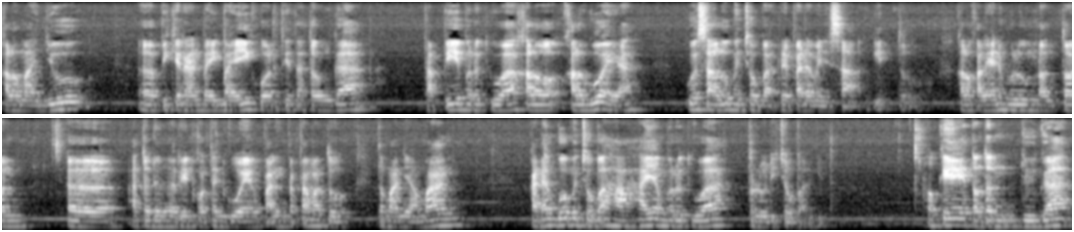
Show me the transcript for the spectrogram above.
Kalau maju, e, pikiran baik-baik, worth it atau enggak. Tapi menurut gue, kalau kalau gue ya, gue selalu mencoba daripada menyesal gitu. Kalau kalian belum nonton e, atau dengerin konten gue yang paling pertama tuh, teman nyaman, kadang gue mencoba hal-hal yang menurut gue perlu dicoba gitu Oke, tonton juga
